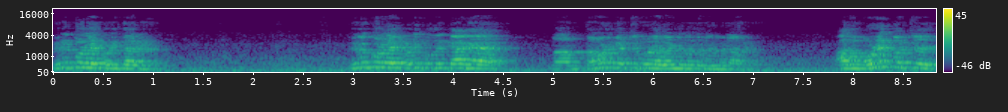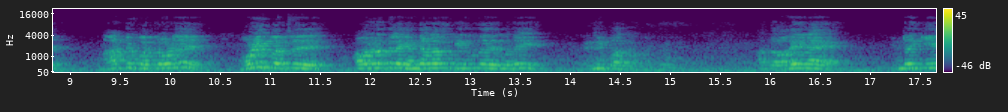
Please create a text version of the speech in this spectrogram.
திருக்குறளை படித்தார்கள். திருக்குறளை படிப்பதற்காக நாம் தமிழ் கற்றுக்கொள்ள வேண்டும் என்று விரும்பினார்கள். ஆக மொழிப்பற்று நாட்டுப்பற்றோடு மொழிப்பற்று அவரிடத்தில் எந்த அளவுக்கு இருந்தது என்பதை எண்ணி பார்க்க முடிந்தது. அந்த வகையில இன்றைக்கு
